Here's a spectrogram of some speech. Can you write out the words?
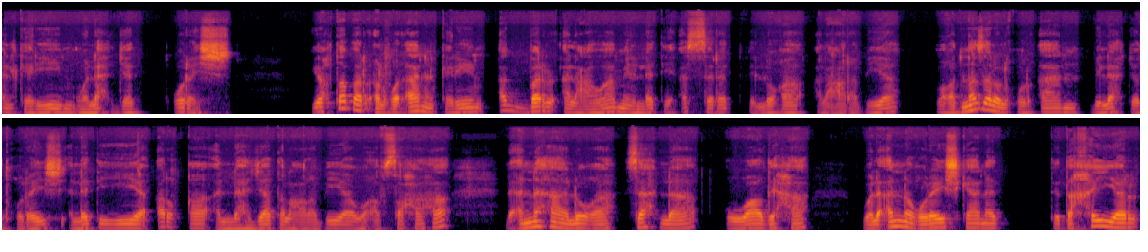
الكريم ولهجة قريش. يعتبر القرآن الكريم أكبر العوامل التي أثرت في اللغة العربية وقد نزل القرآن بلهجة قريش التي هي أرقى اللهجات العربية وأفصحها لأنها لغة سهلة وواضحة ولأن قريش كانت تتخير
